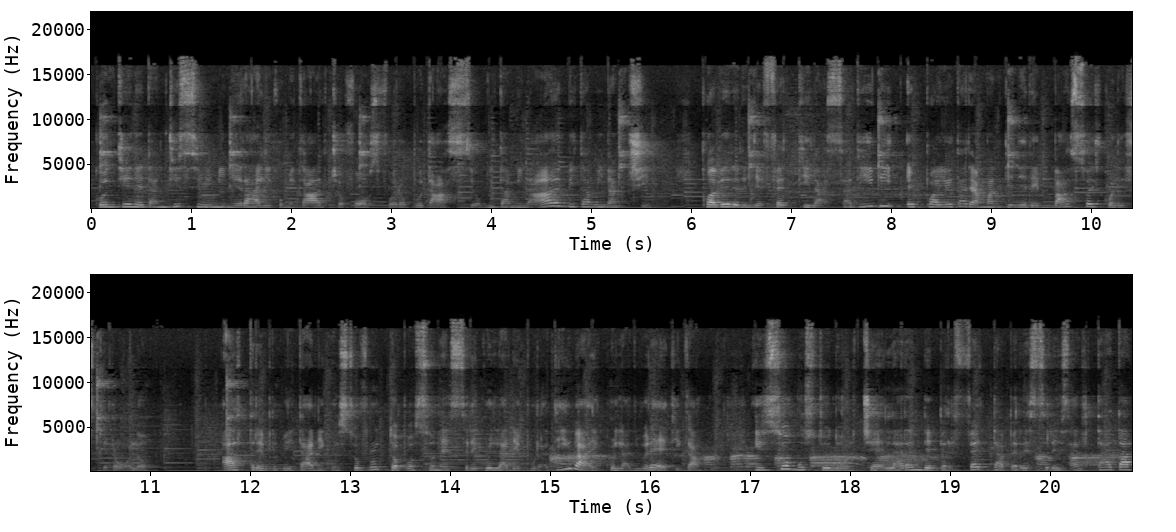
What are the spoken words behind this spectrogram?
Contiene tantissimi minerali come calcio, fosforo, potassio, vitamina A e vitamina C. Può avere degli effetti lassativi e può aiutare a mantenere basso il colesterolo. Altre proprietà di questo frutto possono essere quella depurativa e quella diuretica. Il suo gusto dolce la rende perfetta per essere saltata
